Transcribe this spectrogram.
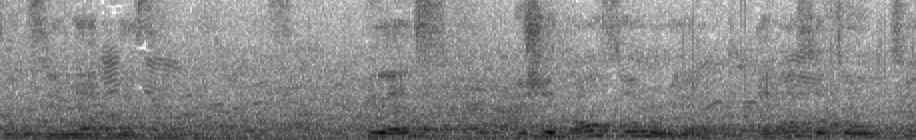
since you like this kind of. P.S. You should also hurry up. I also told two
